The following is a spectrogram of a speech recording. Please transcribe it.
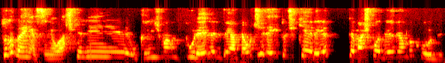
tudo bem, assim, eu acho que ele, o Klinsmann, por ele, ele tem até o direito de querer ter mais poder dentro do clube.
